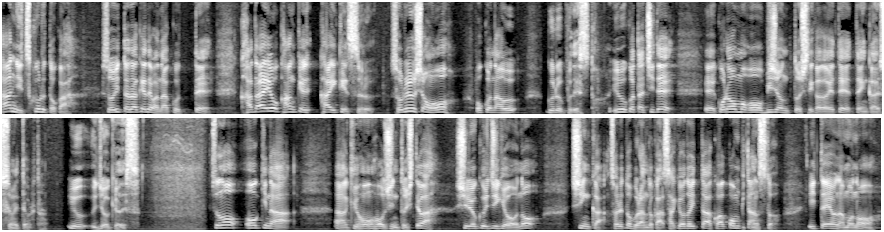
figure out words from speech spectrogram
単に作るとかそういっただけではなくって課題を解決するソリューションを行うグループですという形でこれをもビジョンとして掲げて展開を進めておるという状況です。その大きな基本方針としては主力事業の進化それとブランド化先ほど言ったコアコンピタンスといったようなものを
